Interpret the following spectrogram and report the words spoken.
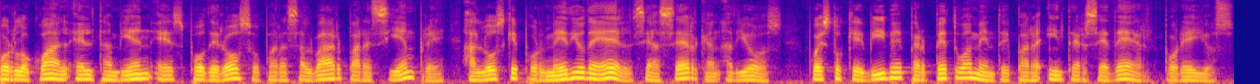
por lo cual Él también es poderoso para salvar para siempre a los que por medio de Él se acercan a Dios, puesto que vive perpetuamente para interceder por ellos.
